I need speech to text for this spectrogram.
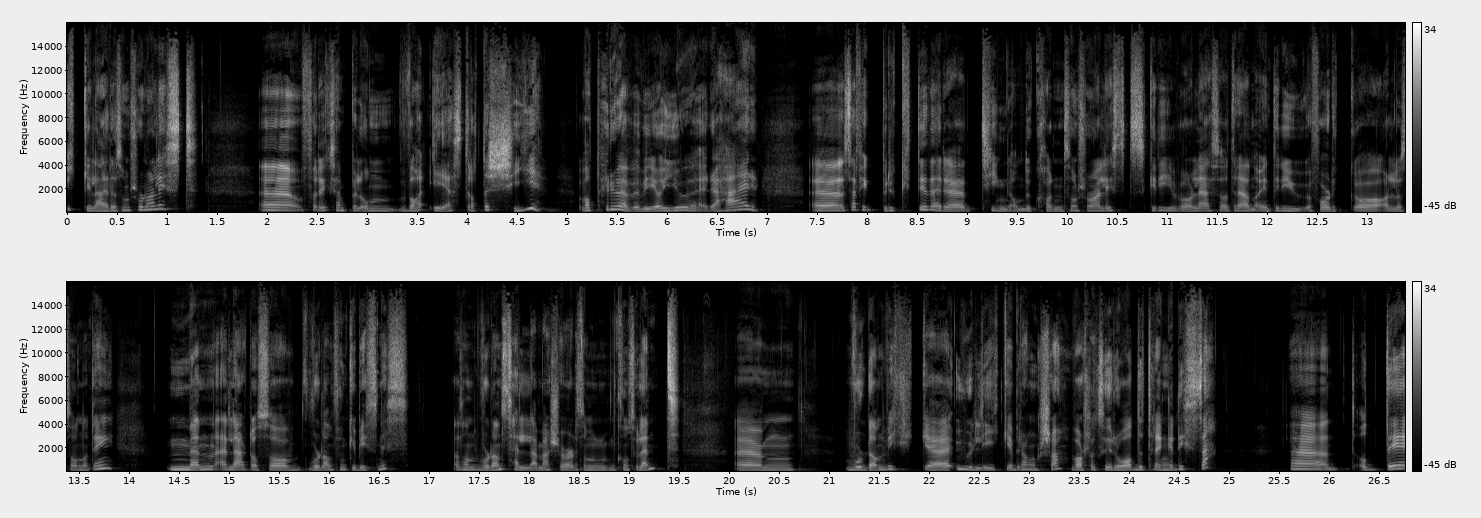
ikke lærer som journalist. Eh, F.eks. om hva er strategi? Hva prøver vi å gjøre her? Eh, Så jeg fikk brukt de der tingene du kan som journalist. Skrive og lese og trene og intervjue folk og alle sånne ting. Men jeg lærte også hvordan funker business. Altså, hvordan selger jeg meg sjøl som konsulent? Um, hvordan virker ulike bransjer? Hva slags råd trenger disse? Uh, og det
